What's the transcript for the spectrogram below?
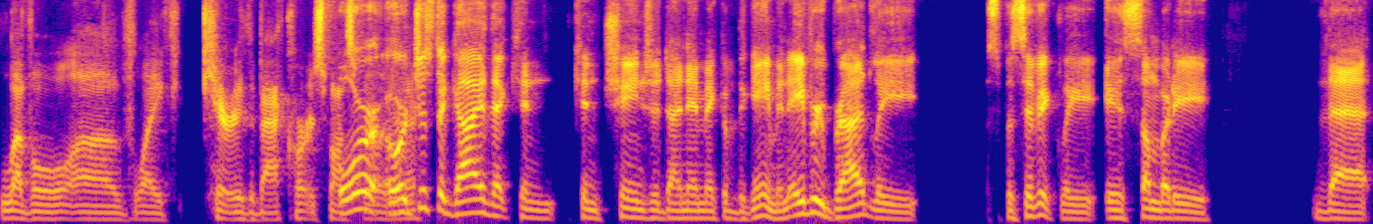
level of like carry the backcourt or responsibility. or there. just a guy that can can change the dynamic of the game. And Avery Bradley specifically is somebody that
